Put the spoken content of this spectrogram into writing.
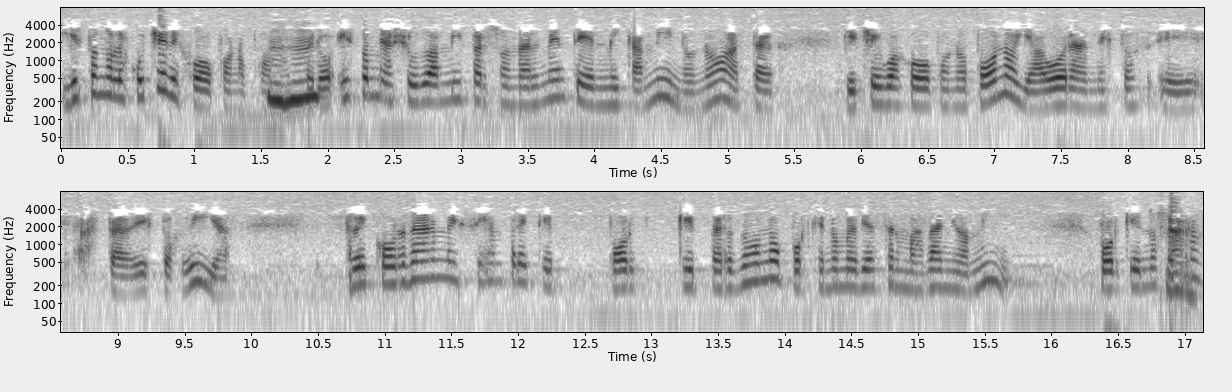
y esto no lo escuché de Ho'oponopono, pero esto me ayudó a mí personalmente en mi camino, ¿no? Hasta que llego a Ho'oponopono y ahora en estos, eh, hasta estos días recordarme siempre que porque perdono porque no me voy a hacer más daño a mí, porque nosotros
